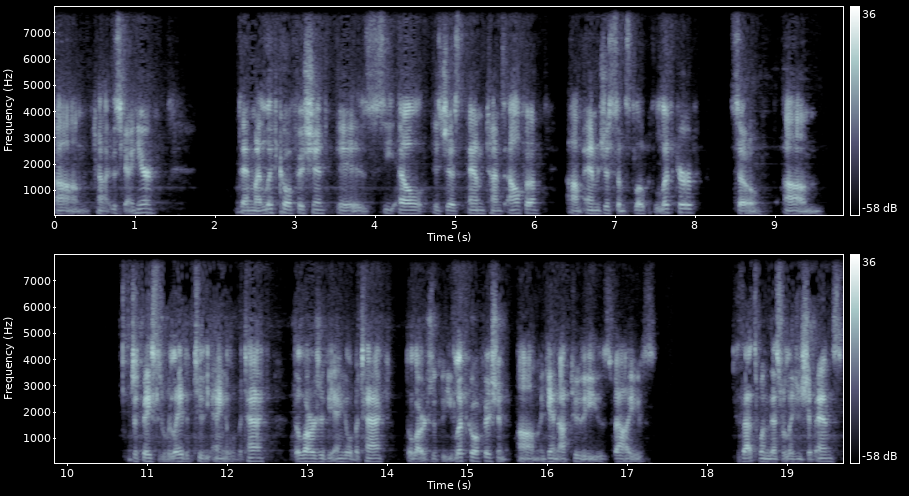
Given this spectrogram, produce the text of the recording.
um, kind of like this guy here. Then my lift coefficient is CL is just M times alpha. Um, M is just some slope of the lift curve. So um, just basically related to the angle of attack. The larger the angle of attack, the larger the lift coefficient, um, again, up to these values. So that's when this relationship ends.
